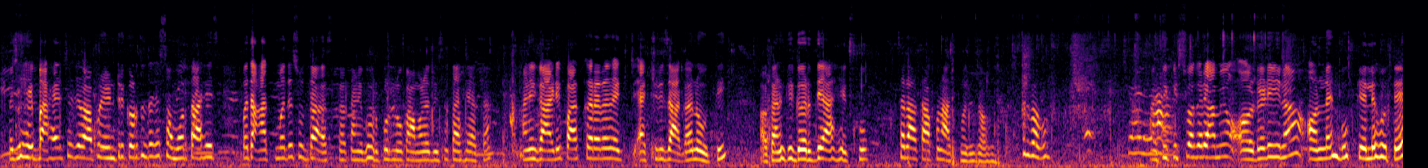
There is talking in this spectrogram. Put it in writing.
म्हणजे हे बाहेरचे जेव्हा आपण एंट्री करतो त्याच्यासमोर तर आहेच पण ते आतमध्ये सुद्धा असतात आणि भरपूर लोक आम्हाला दिसत आहे आता. आणि गाडी पार्क करायला ॲक्च्युली जागा नव्हती कारण की गर्दी आहे खूप. चला आता आपण आतमध्ये जाऊया. चल बाबू. तिकीट्स वगैरे आम्ही ऑलरेडी ना ऑनलाईन बुक केले होते.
